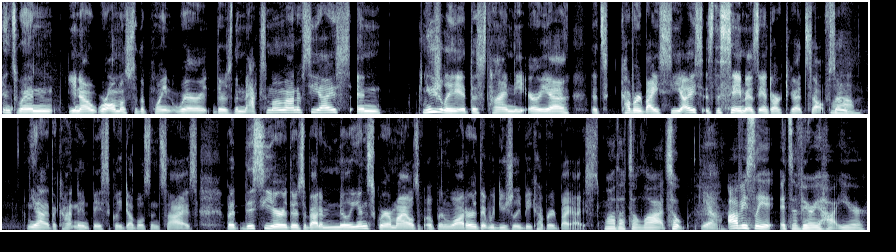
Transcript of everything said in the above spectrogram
It's when, you know, we're almost to the point where there's the maximum amount of sea ice. And usually at this time, the area that's covered by sea ice is the same as Antarctica itself. So Wow. Yeah, the continent basically doubles in size. But this year, there's about a million square miles of open water that would usually be covered by ice. Well, that's a lot. So, Yeah. obviously, it's a very hot year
